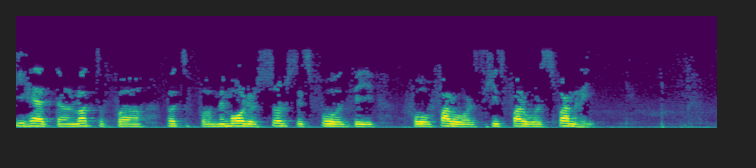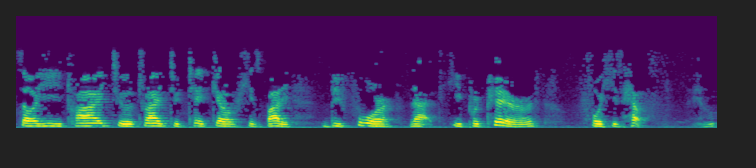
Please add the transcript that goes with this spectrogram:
he had uh, lots of uh, lots of uh, memorial services for the for followers, his followers' family. So he tried to try to take care of his body before that he prepared for his health, you know,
